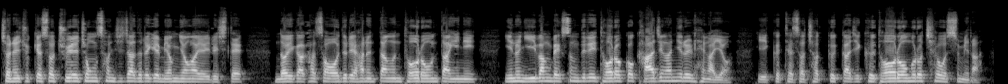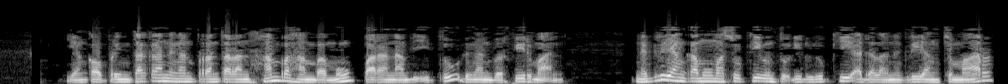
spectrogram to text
전에 주께서 주의 종 선지자들에게 명령하여 이르시되 너희가 가서 얻으려 하는 땅은 더러운 땅이니 이는 이방 백성들이 더럽고 가증한 일을 행하여 이 끝에서 저 끝까지 그 더러움으로 채웠습니다. Yang kau perintahkan dengan perantaran hamba-hambamu, para nabi itu, dengan berfirman, Negeri yang kamu masuki untuk diduduki adalah negeri yang cemar,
